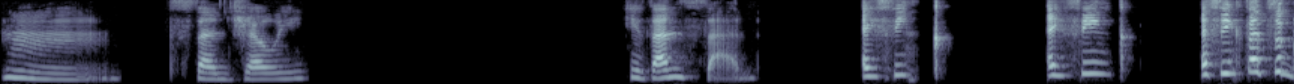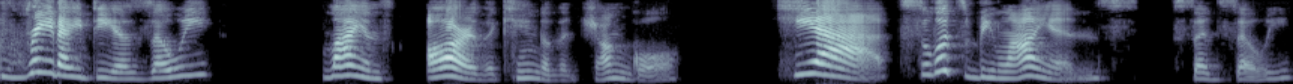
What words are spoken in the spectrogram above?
Hmm, said Joey. He then said, I think, I think, I think that's a great idea, Zoe. Lions are the king of the jungle. Yeah, so let's be lions, said Zoe.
